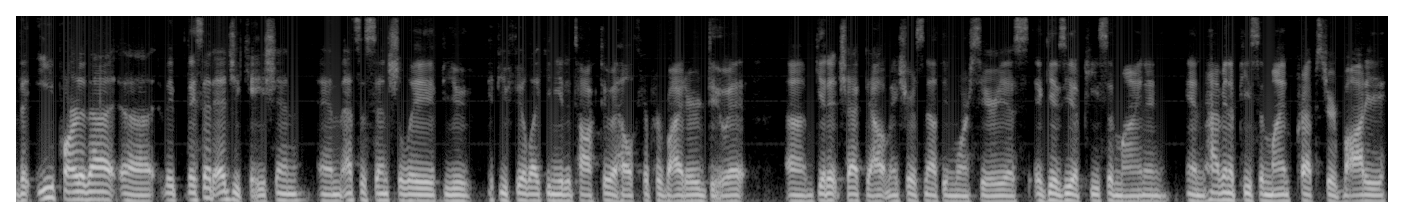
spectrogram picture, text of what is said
the E part of that, uh, they, they said education, and that's essentially if you if you feel like you need to talk to a healthcare provider, do it. Um, get it checked out. Make sure it's nothing more serious. It gives you a peace of mind, and and having a peace of mind preps your body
